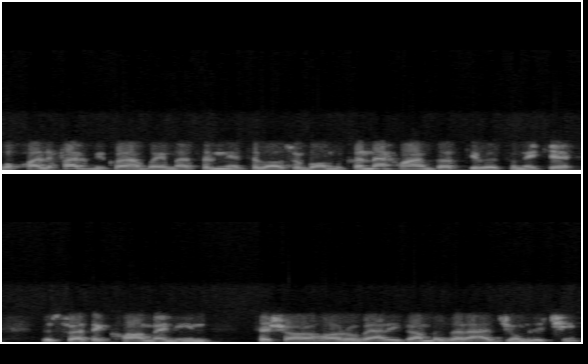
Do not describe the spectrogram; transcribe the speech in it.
مخالفت می‌کنن با این مسئله این اطلاعات رو با آمریکا نخواهند داد که بتونه که به صورت کامل این فشارها رو بر ایران بذاره از جمله چین.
